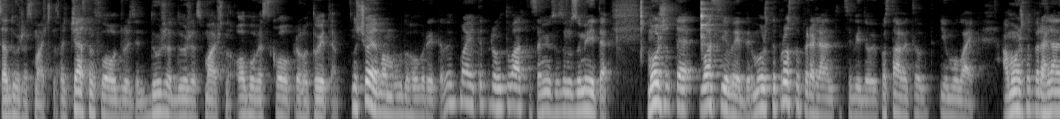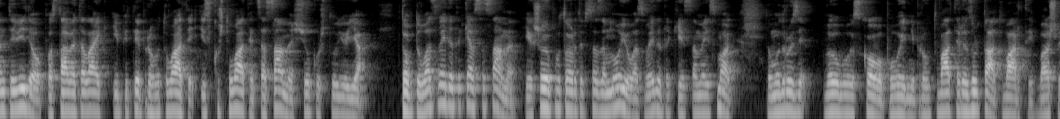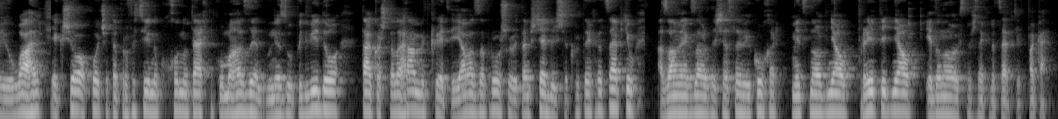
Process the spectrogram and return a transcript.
Це дуже смачно. Чесне слово, друзі, дуже-дуже смачно. Обов'язково приготуйте. Ну що я вам буду говорити? Ви маєте приготувати, самі все зрозумієте. Можете, у вас є вибір, можете просто переглянути це відео і поставити йому лайк. А можете переглянути відео, поставити лайк і піти приготувати і скуштувати це саме, що куштую я. Тобто у вас вийде таке все саме. Якщо ви повторите все за мною, у вас вийде такий самий смак. Тому, друзі, ви обов'язково повинні приготувати результат вартий вашої уваги. Якщо хочете професійну кухонну техніку, магазин внизу під відео. Також телеграм відкритий. Я вас запрошую. Там ще більше крутих рецептів. А з вами, як завжди, щасливий кухар. Міцно обняв, припідняв і до нових смачних рецептів. Пока.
